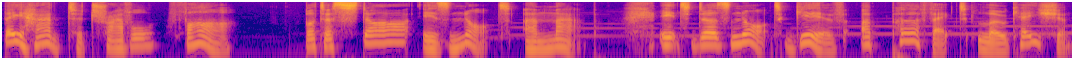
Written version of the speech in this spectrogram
They had to travel far. But a star is not a map. It does not give a perfect location.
